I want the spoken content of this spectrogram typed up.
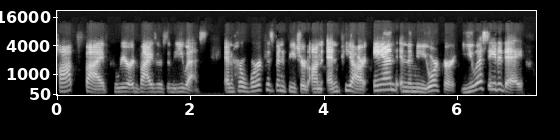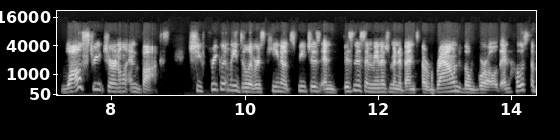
top five career advisors in the US, and her work has been featured on NPR and in The New Yorker, USA Today, Wall Street Journal, and Vox. She frequently delivers keynote speeches and business and management events around the world and hosts the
